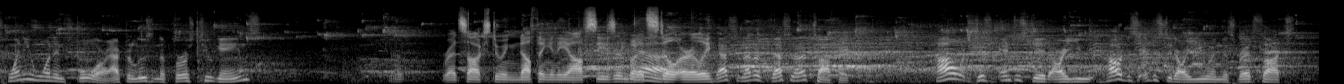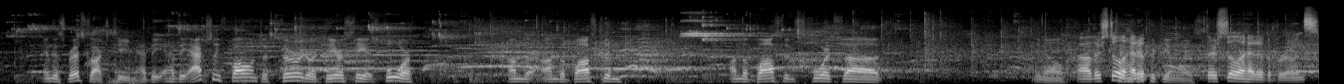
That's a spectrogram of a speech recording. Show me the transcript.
21 and 4 after losing the first two games. Red Sox doing nothing in the offseason, but it's still early. That's another that's another topic. How disinterested are you? How disinterested are you in this Red Sox in this Red Sox team? Have they have they actually fallen to third or dare say it fourth on the on the Boston on the Boston sports uh, you know Uh, they're still ahead of list? they're still ahead of the Bruins.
